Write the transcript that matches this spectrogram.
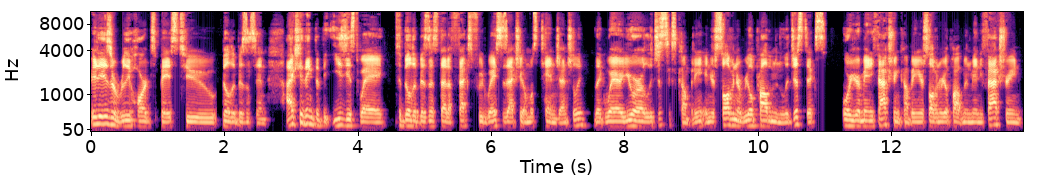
it is a really hard space to build a business in. I actually think that the easiest way to build a business that affects food waste is actually almost tangentially, like where you are a logistics company and you're solving a real problem in logistics, or you're a manufacturing company, you're solving a real problem in manufacturing.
